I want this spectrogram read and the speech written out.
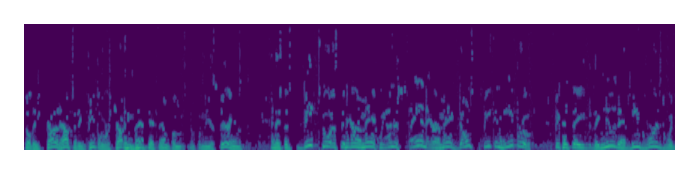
so they shouted out to these people who were shouting back at them from, from the Assyrians And they said, Speak to us in Aramaic. We understand Aramaic. Don't speak in Hebrew. Because they, they knew that these words would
